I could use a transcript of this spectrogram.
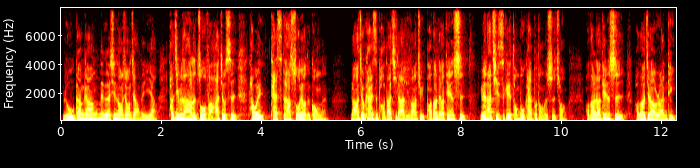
如刚刚那个信中兄讲的一样，他基本上他的做法，他就是他会 test 他所有的功能，然后就开始跑到其他地方去，跑到聊天室，因为他其实可以同步开不同的视窗。跑到聊天室，跑到交友软体，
